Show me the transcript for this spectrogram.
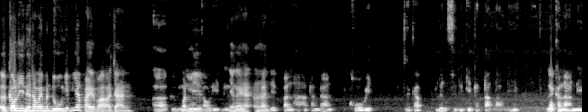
เออเกาหลีเหนือทำไมมันดูเงียบๆไปหรือเปล่าอาจารย์เออคือมันมีเกาหลีเหนือยังไงฮะประเด็นปัญหาทางด้านโควิดนะครับเรื่องเศรษฐกิจต่างๆเหล่านี้ และขณะนี้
